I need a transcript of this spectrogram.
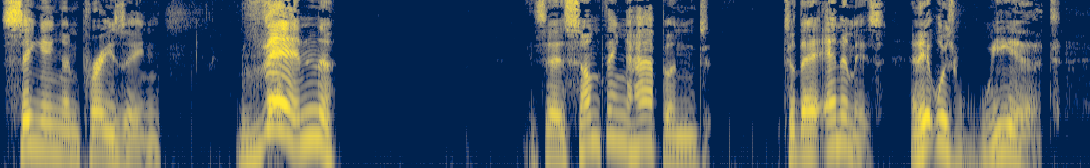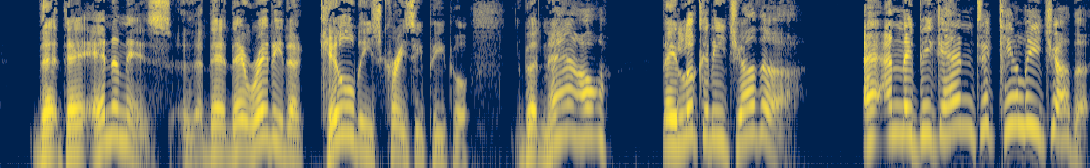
singing and praising, then it says something happened to their enemies. And it was weird. That their enemies, they're, they're ready to kill these crazy people. But now they look at each other and they began to kill each other.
